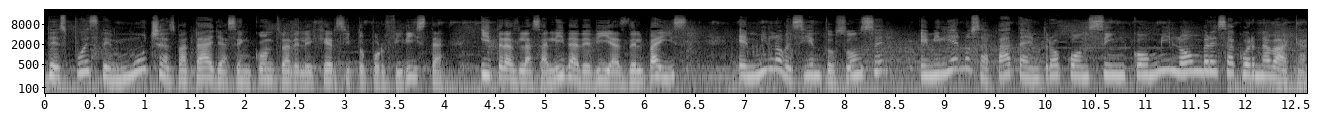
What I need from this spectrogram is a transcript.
Después de muchas batallas en contra del ejército porfirista y tras la salida de Díaz del país, en 1911 Emiliano Zapata entró con 5.000 hombres a Cuernavaca.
